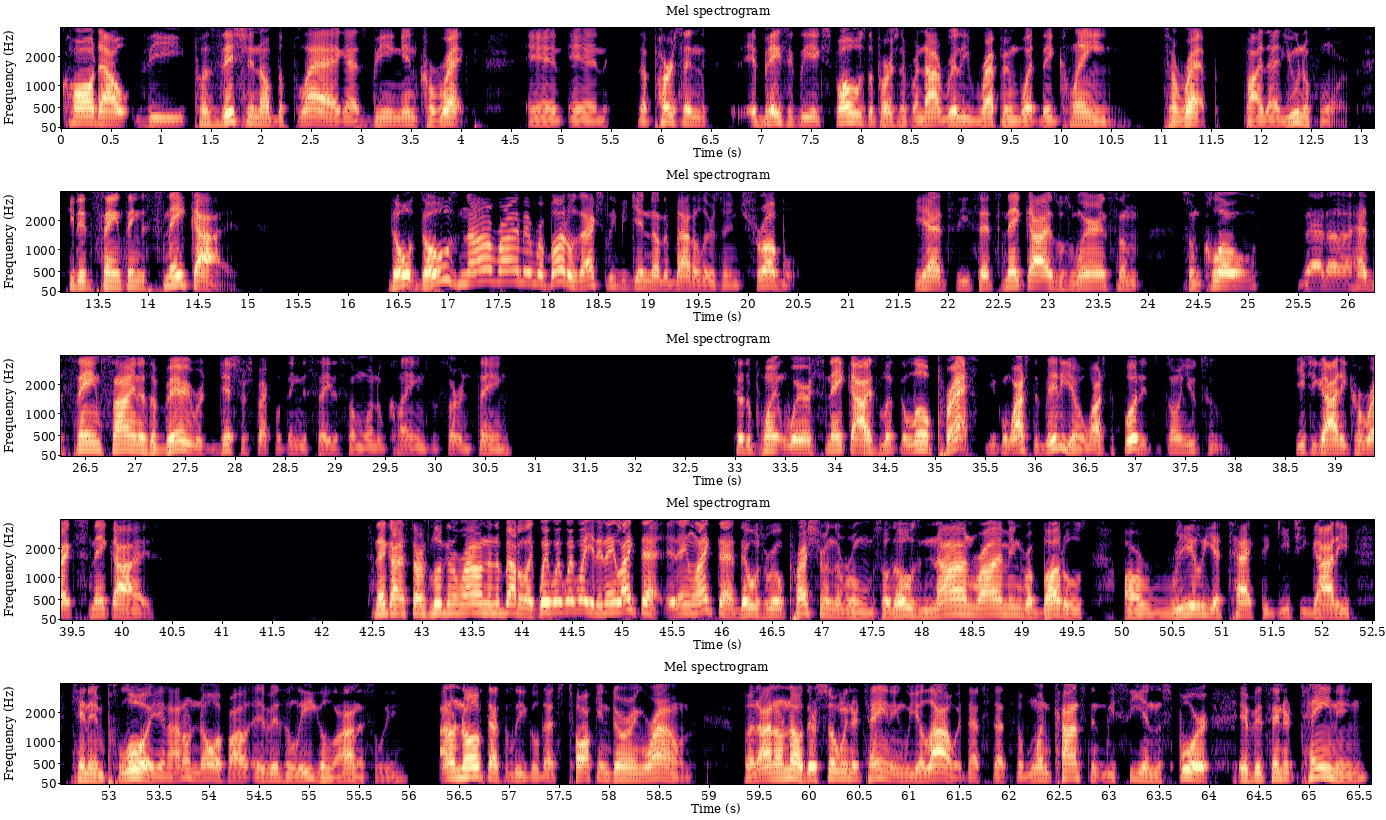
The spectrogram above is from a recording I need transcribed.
called out the position of the flag as being incorrect and and the person it basically exposed the person for not really repping what they claim to rep by that uniform. He did the same thing to Snake Eyes. Those, those non-rhyming rebuttals actually be getting other battlers in trouble. He had he said Snake Eyes was wearing some some clothes that uh, had the same sign as a very re- disrespectful thing to say to someone who claims a certain thing. To the point where Snake Eyes looked a little pressed. You can watch the video, watch the footage. It's on YouTube. Gotti corrects Snake Eyes. Snake Eyes starts looking around in the battle like, wait, wait, wait, wait. It ain't like that. It ain't like that. There was real pressure in the room. So those non-rhyming rebuttals are really a tactic Geechi Gotti can employ. And I don't know if I if it's legal, honestly. I don't know if that's legal. That's talking during rounds. But I don't know. They're so entertaining, we allow it. That's that's the one constant we see in the sport. If it's entertaining,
